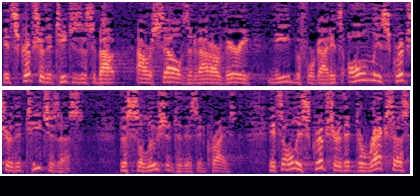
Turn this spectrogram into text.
It's Scripture that teaches us about ourselves and about our very need before God. It's only Scripture that teaches us the solution to this in Christ. It's only Scripture that directs us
